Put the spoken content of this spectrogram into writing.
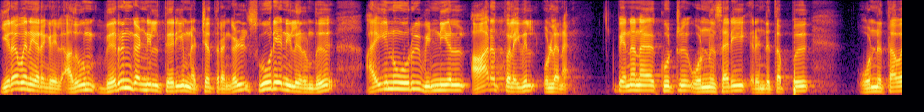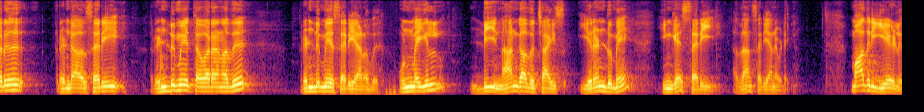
இரவு நேரங்களில் அதுவும் வெறுங்கண்ணில் தெரியும் நட்சத்திரங்கள் சூரியனிலிருந்து ஐநூறு விண்ணியல் ஆரத்தொலைவில் உள்ளன. இப்போ என்னென்ன கூற்று? ஒன்று சரி ரெண்டு தப்பு. ஒன்று தவறு ரெண்டாவது சரி ரெண்டுமே தவறானது ரெண்டுமே சரியானது. உண்மையில் டி நான்காவது சாய்ஸ் இரண்டுமே இங்கே சரி. அதுதான் சரியான விடை. மாதிரி ஏழு.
